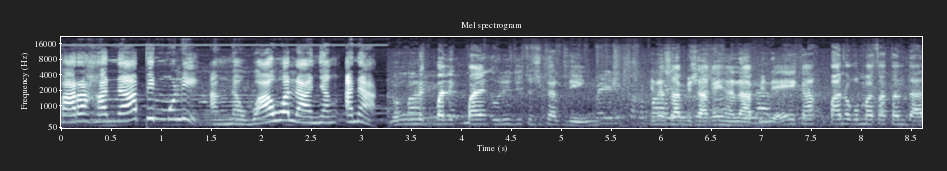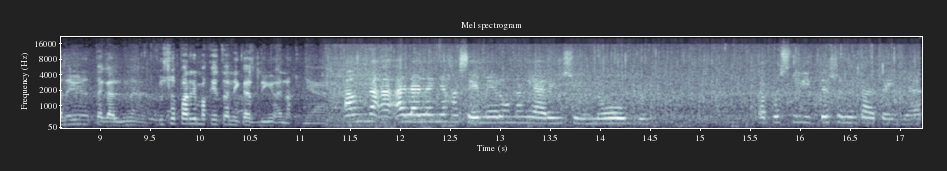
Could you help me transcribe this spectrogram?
para hanapin muli ang nawawala niyang anak. Nung nagbalik bayan uli dito si Carding, sinasabi sa akin, hanapin niya, eh, kak, paano ko matatandaan na yun, ang tagal na. Gusto pa rin makita ni Carding yung anak niya. Ang naaalala niya kasi merong nangyaring sunog. Tapos niligtas siya ng tatay niya.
